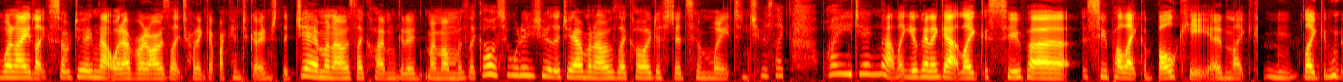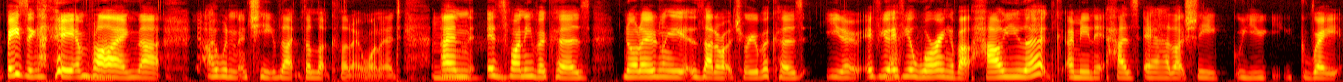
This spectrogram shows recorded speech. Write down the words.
when I like stopped doing that, whatever, and I was like trying to get back into going to the gym, and I was like, I'm gonna. My mom was like, Oh, so what did you do at the gym? And I was like, Oh, I just did some weights, and she was like, Why are you doing that? Like you're gonna get like super, super like bulky and like, mm, like basically implying that I wouldn't achieve like the look that I wanted. Mm. And it's funny because not only is that not true, because you know if you Yeah. if you're worrying about how you look, I mean it has it has actually you great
